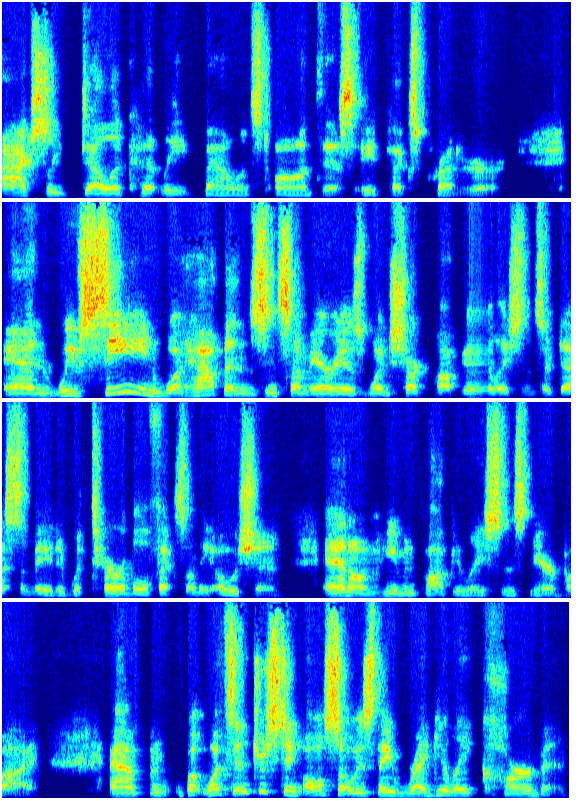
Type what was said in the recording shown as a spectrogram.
actually delicately balanced on this apex predator. And we've seen what happens in some areas when shark populations are decimated with terrible effects on the ocean and on human populations nearby. Um, but what's interesting also is they regulate carbon.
